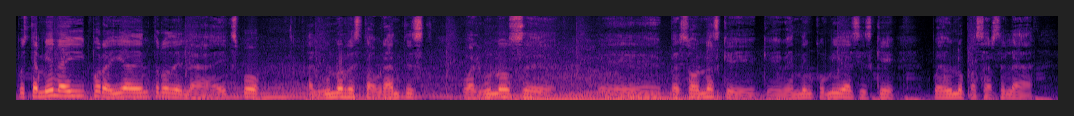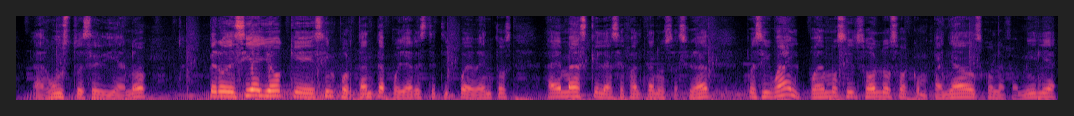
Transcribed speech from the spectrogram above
pues también hay por ahí adentro de la expo algunos restaurantes o algunos eh, personas que, que, venden comida, si es que puede uno pasársela a gusto ese día, ¿no? Pero decía yo que es importante apoyar este tipo de eventos, además que le hace falta a nuestra ciudad, pues igual podemos ir solos o acompañados con la familia,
